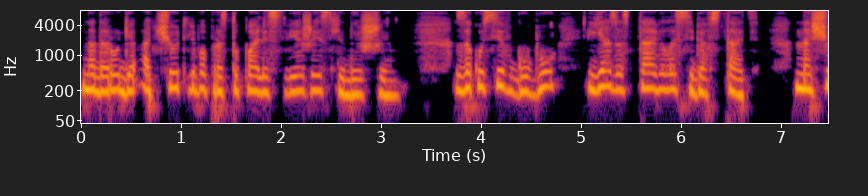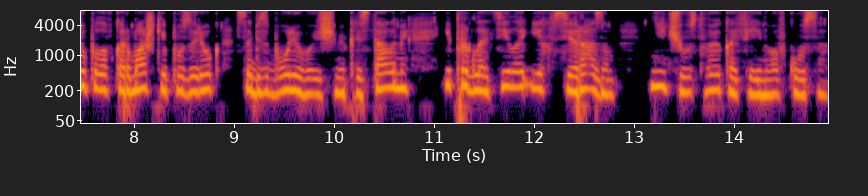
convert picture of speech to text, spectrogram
На дороге отчетливо проступали свежие следы шин. Закусив губу, я заставила себя встать, нащупала в кармашке пузырек с обезболивающими кристаллами и проглотила их все разом, не чувствуя кофейного вкуса.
